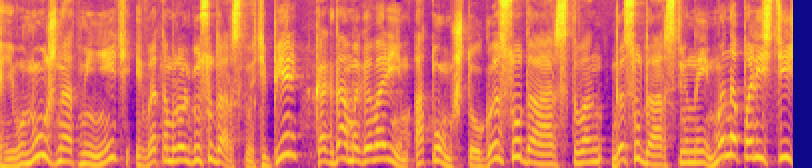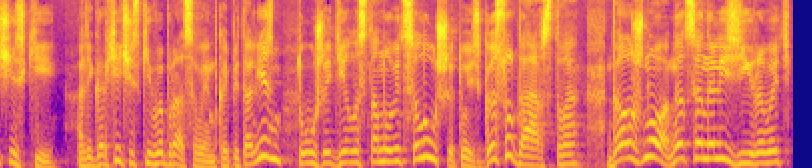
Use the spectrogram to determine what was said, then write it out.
Его нужно отменить, и в этом роль государства. Теперь, когда мы говорим о том, что государство, государственный, монополистический олигархически выбрасываем капитализм, то уже дело становится лучше. То есть государство должно национализировать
